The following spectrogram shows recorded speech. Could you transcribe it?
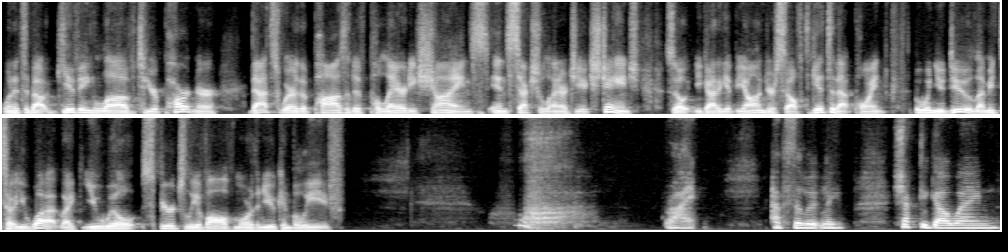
when it's about giving love to your partner that's where the positive polarity shines in sexual energy exchange. So you got to get beyond yourself to get to that point. But when you do, let me tell you what, like you will spiritually evolve more than you can believe. Right. Absolutely. Shakti Gawain,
